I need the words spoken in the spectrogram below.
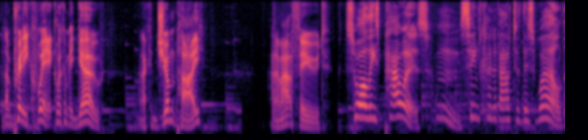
But I'm pretty quick. Look at me go. And I can jump high. And I'm out of food. So all these powers, hmm, seems kind of out of this world.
